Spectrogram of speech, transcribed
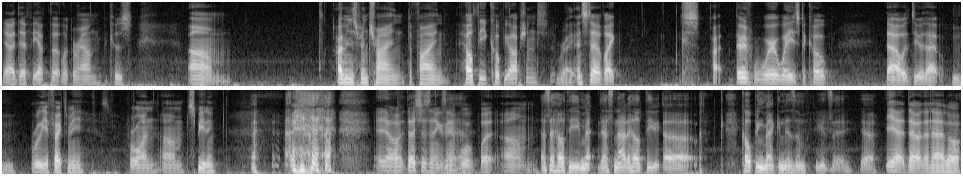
yeah, I definitely have to look around because um I've just been trying to find healthy coping options Right. instead of like 'cause I, there were ways to cope that I would do that mm-hmm. really affect me. For one, um, speeding. you know, that's just an example, but um, That's a healthy. Me- that's not a healthy uh, coping mechanism. You could say. Yeah. Yeah, no, no, not at all.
